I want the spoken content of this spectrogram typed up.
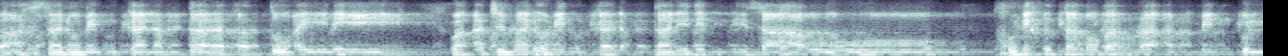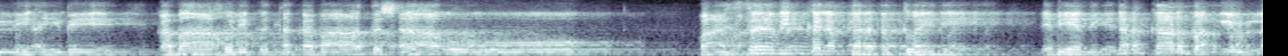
وأحسن منك لم تر قط عيني وأجمل منك لم تلد النساء خلقت مبرأ من كل عيب كما خلقت كما تشاء വഅഹ്സനു മിൻക ലം തറ ഖത്തു ഐനി. നബിയെ നിങ്ങളെക്കാളും ഭംഗിയുള്ള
